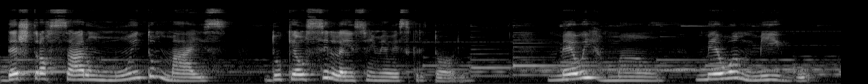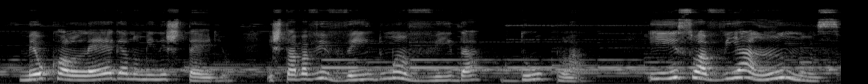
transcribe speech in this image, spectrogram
destroçaram muito mais do que o silêncio em meu escritório. Meu irmão, meu amigo, meu colega no ministério estava vivendo uma vida dupla. E isso havia anos,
